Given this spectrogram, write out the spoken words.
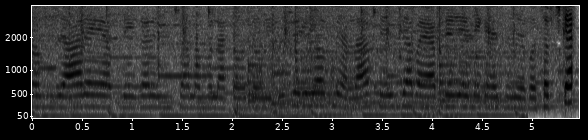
हम जा रहे हैं अपने घर इन मुलाकात होगी दूसरे ब्लॉग में. अल्लाह हाफिज़ भाई अपडेट सब्सक्राइब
